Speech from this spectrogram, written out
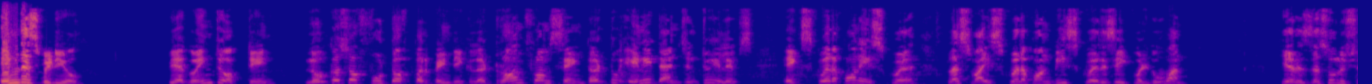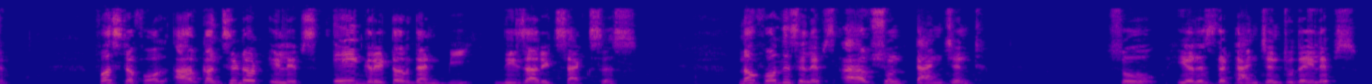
In this video, we are going to obtain locus of foot of perpendicular drawn from center to any tangent to ellipse x square upon a square plus y square upon b square is equal to 1. Here is the solution. First of all, I have considered ellipse a greater than b. These are its axes. Now for this ellipse, I have shown tangent. So here is the tangent to the ellipse.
